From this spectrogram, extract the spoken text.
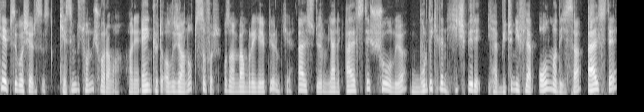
Hepsi başarısız. Kesin bir sonuç var ama. Hani en kötü alacağı not sıfır. O zaman ben buraya gelip diyorum ki else diyorum. Yani else'te şu oluyor. Buradakilerin hiçbiri yani bütün if'ler olmadıysa else'te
